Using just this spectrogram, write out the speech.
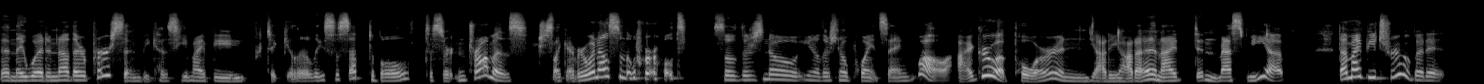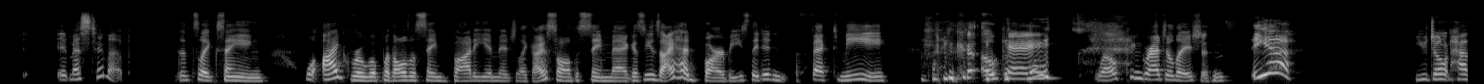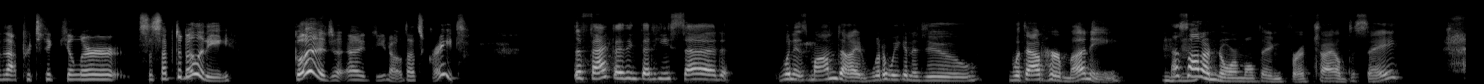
than they would another person because he might be particularly susceptible to certain traumas, just like everyone else in the world. So there's no, you know, there's no point saying, well, I grew up poor and yada yada, and I didn't mess me up. That might be true, but it it messed him up. That's like saying, well, I grew up with all the same body image. Like I saw the same magazines. I had Barbies. They didn't affect me. Like, okay. well, congratulations. Yeah. You don't have that particular susceptibility. Good. Uh, you know, that's great. The fact I think that he said when his mom died, what are we going to do without her money? That's Mhm. not a normal thing for a child to say.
